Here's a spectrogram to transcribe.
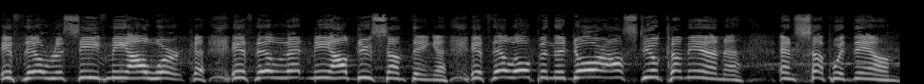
if they'll receive me, I'll work. If they'll let me, I'll do something. If they'll open the door, I'll still come in and sup with them.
